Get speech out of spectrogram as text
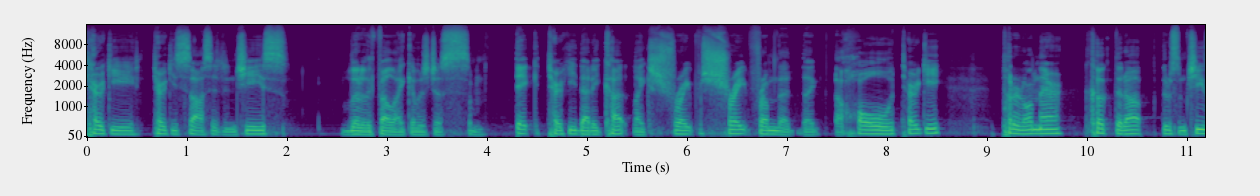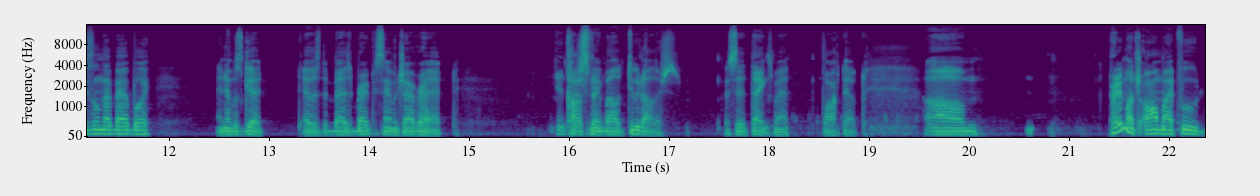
turkey turkey sausage and cheese. Literally felt like it was just some thick turkey that he cut like straight straight from the the, the whole turkey. Put it on there, cooked it up, threw some cheese on that bad boy, and it was good. It was the best breakfast sandwich I ever had. It cost me about two dollars. I said thanks, man. Walked out. Um, pretty much all my food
